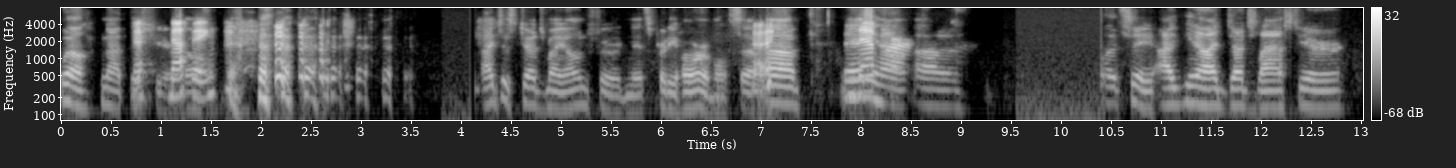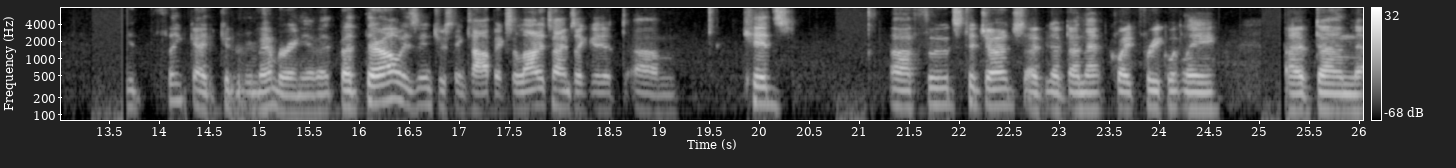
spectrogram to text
Well not this year nothing I just judge my own food, and it's pretty horrible. So, um, anyhow, uh, let's see. I, you know, I judged last year. You'd think I could remember any of it, but they're always interesting topics. A lot of times, I get um, kids' uh, foods to judge. I've, I've done that quite frequently. I've done,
